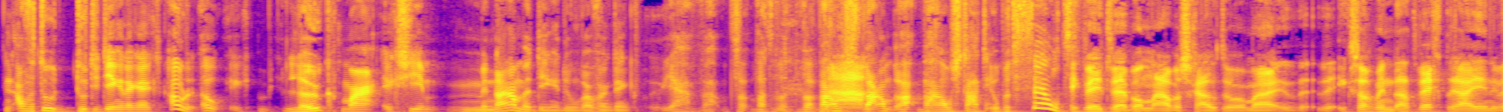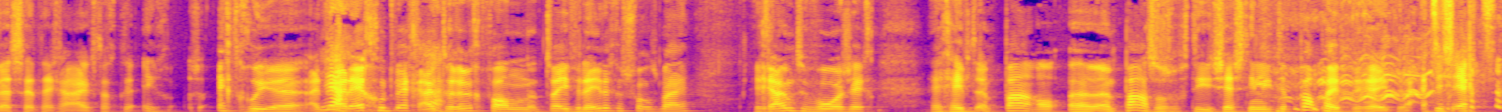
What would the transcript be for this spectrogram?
En af en toe doet hij dingen, dan denk ik, oh, oh ik, leuk, maar ik zie hem met name dingen doen waarvan ik denk, ja, wa- wa- wat, wat, wa- waarom, Ja. waarom, wa- waarom staat hij op het veld? Ik weet, we hebben al nabeschouwd hoor, maar ik zag hem inderdaad wegdraaien in de wedstrijd tegen Ajax. Dacht, hey, echt goede, hij draaide echt goed weg uit de rug van twee verdedigers volgens mij. Ruimte voor zich. Hij geeft een, paal, eh, een paas alsof hij 16 liter pap heeft gegeten. Het is echt,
